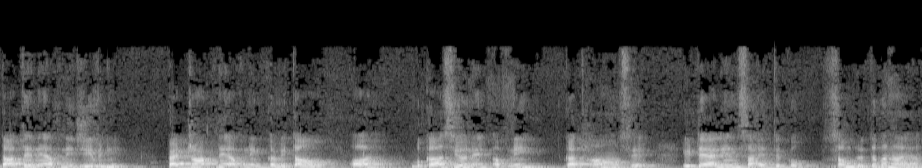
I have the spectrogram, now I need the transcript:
दाते ने अपनी जीवनी, पेट्रॉक ने अपनी कविताओं और बुकासियो ने अपनी कथाओं से इटालियन साहित्य को समृद्ध बनाया।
